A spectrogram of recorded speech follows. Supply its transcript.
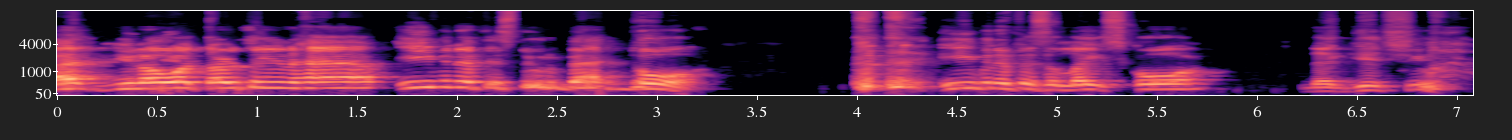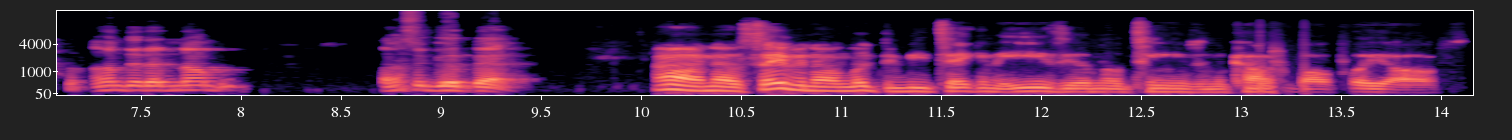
That- you know what? 13 and a half, even if it's through the back door, even if it's a late score that gets you under that number, that's a good bet. I don't know. Saban don't look to be taking it easy on no teams in the college football playoffs.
